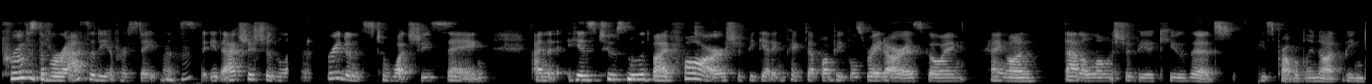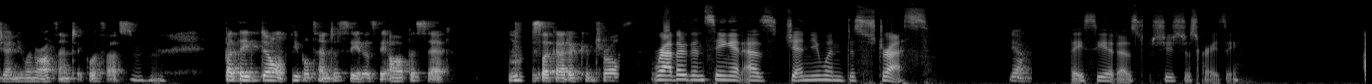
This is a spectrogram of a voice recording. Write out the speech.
proves the veracity of her statements. It actually should lend credence to what she's saying. And his too smooth by far should be getting picked up on people's radar as going hang on that alone should be a cue that he's probably not being genuine or authentic with us. Hmm but they don't people tend to see it as the opposite. You just look out of control. Rather than seeing it as genuine distress, yeah. They see it as she's just crazy.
